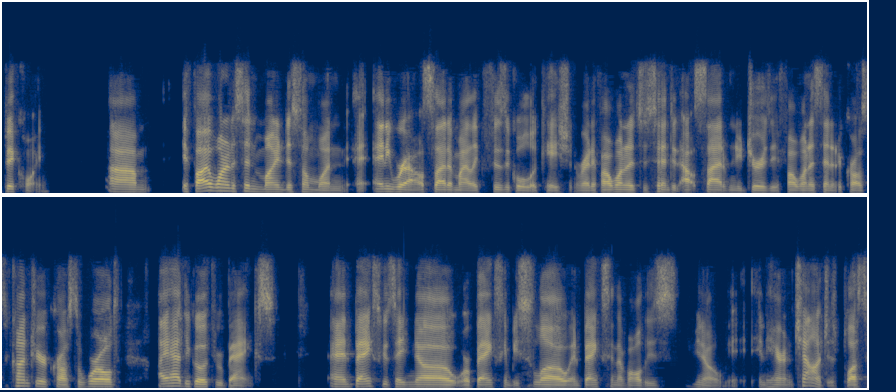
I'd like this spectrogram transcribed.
Bitcoin, um, if I wanted to send money to someone anywhere outside of my like physical location, right? If I wanted to send it outside of New Jersey, if I want to send it across the country across the world, I had to go through banks and banks could say no or banks can be slow and banks can have all these you know inherent challenges. Plus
